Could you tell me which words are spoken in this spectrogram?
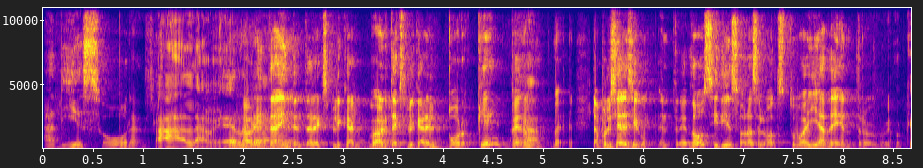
a 10 horas. A la verga. Ahorita intentaré explicar, ahorita explicaré el por qué, pero Ajá. eh, la policía decía entre 2 y 10 horas el vato estuvo ahí adentro, güey. Ok.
